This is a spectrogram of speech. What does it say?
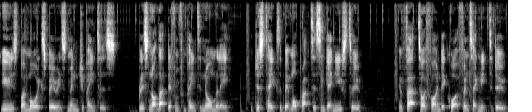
used by more experienced miniature painters, but it's not that different from painting normally, it just takes a bit more practice and getting used to. In fact, I find it quite a fun technique to do.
